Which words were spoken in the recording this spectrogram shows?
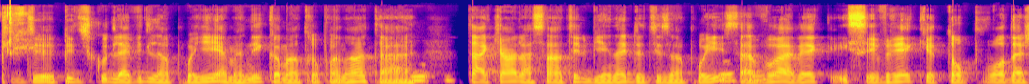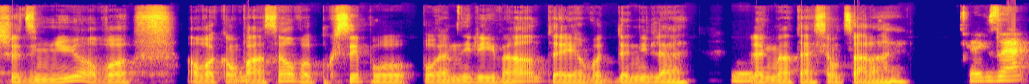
Puis, du coup, de la vie de l'employé, à mener comme entrepreneur, tu as, à cœur la santé, le bien-être de tes employés. Ça va avec. C'est vrai que ton pouvoir d'achat diminue. On va, on va compenser, on va pousser pour, pour amener les ventes et on va te donner l'augmentation de salaire. Exact.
